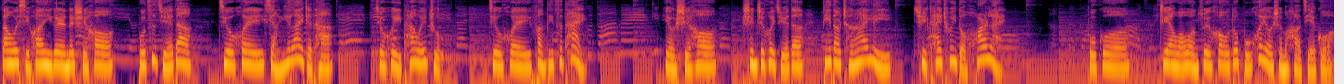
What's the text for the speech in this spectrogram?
当我喜欢一个人的时候，不自觉的就会想依赖着他，就会以他为主，就会放低姿态，有时候甚至会觉得低到尘埃里去开出一朵花来。不过，这样往往最后都不会有什么好结果。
